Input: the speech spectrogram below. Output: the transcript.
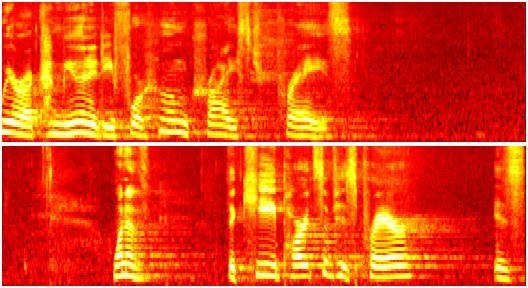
we are a community for whom Christ prays. One of the key parts of his prayer is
